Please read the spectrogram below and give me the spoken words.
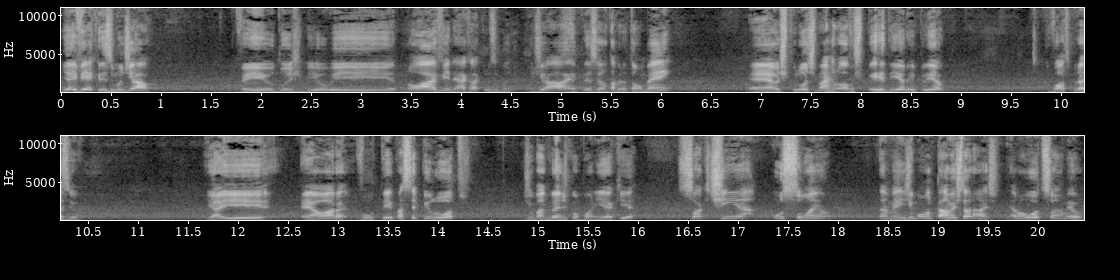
e aí veio a crise mundial. Veio 2009, né, aquela crise mundial, a empresa não estava indo tão bem. É, os pilotos mais novos perderam o emprego, volto para Brasil. E aí é a hora, voltei para ser piloto de uma grande companhia aqui, só que tinha o sonho também de montar um restaurante. Era um outro sonho meu.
